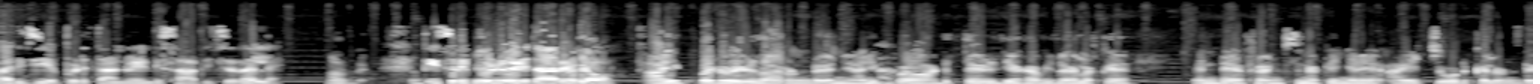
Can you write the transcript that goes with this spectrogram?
പരിചയപ്പെടുത്താൻ വേണ്ടി സാധിച്ചത് അല്ലെ? ടീച്ചർ ഇപ്പോഴും എഴുതാറുണ്ടോ? ആ ഇപ്പോഴും എഴുതാറുണ്ട്. ഞാനിപ്പോ അടുത്ത് എഴുതിയ കവിതകളൊക്കെ എന്റെ ഫ്രണ്ട്സിനൊക്കെ ഇങ്ങനെ അയച്ചു കൊടുക്കലുണ്ട്.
